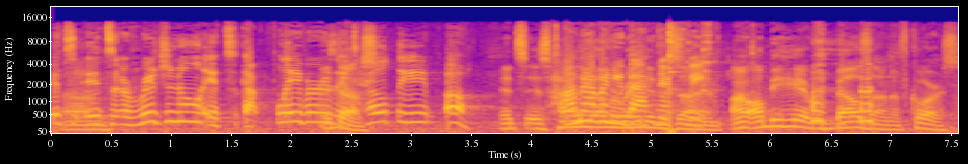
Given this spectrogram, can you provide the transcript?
it's it's original. It's got flavors. It. It's healthy. Oh, It's as highly having you back next week. I'll, I'll be here with bells on, of course.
